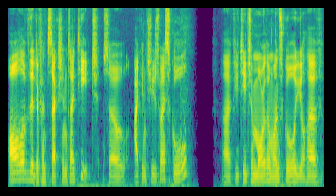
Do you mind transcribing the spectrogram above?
all of the different sections I teach. So I can choose my school. Uh, if you teach in more than one school, you'll have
